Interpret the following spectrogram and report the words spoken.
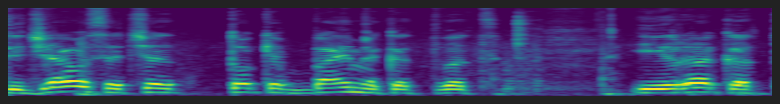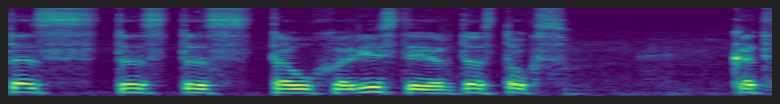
didžiausia čia tokia baime, kad vat, yra, kad tas, tas, tas, ta Euharistija ir tas toks kad,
